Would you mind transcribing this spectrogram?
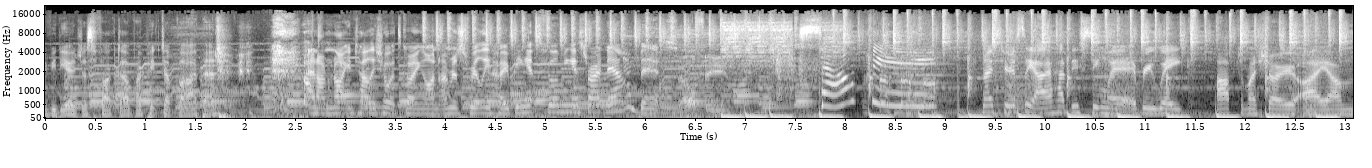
The video just fucked up. I picked up the iPad. and I'm not entirely sure what's going on. I'm just really hoping it's filming us right now, but Selfies. selfie. no, seriously, I have this thing where every week after my show, I um,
